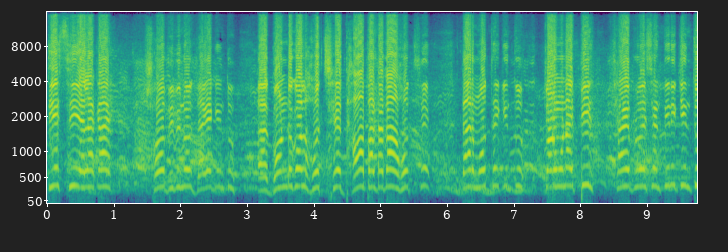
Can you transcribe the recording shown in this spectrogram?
টিএসসি এলাকায় সব বিভিন্ন জায়গায় কিন্তু গন্ডগোল হচ্ছে ধাওয়া পাল্টা দেওয়া হচ্ছে। তার মধ্যে কিন্তু চরমনায় পীর সাহেব রয়েছেন। তিনি কিন্তু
